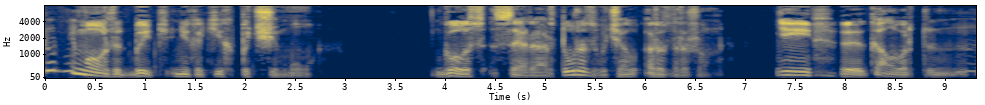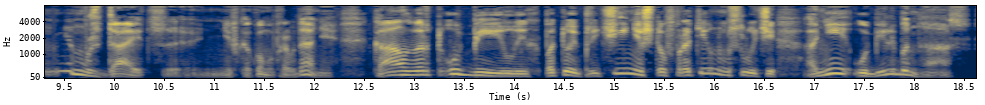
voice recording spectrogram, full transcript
тут не может быть никаких «почему». Голос сэра Артура звучал раздраженно. И э, Калверт не нуждается ни в каком оправдании. Калверт убил их по той причине, что в противном случае они убили бы нас.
